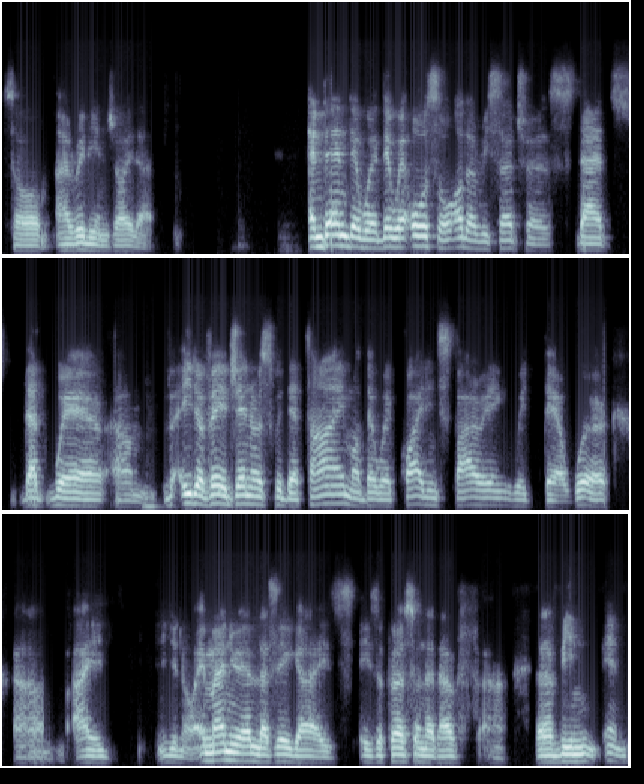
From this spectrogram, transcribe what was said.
So I really enjoy that. And then there were there were also other researchers that that were um, either very generous with their time or they were quite inspiring with their work. Um, I, you know, Emmanuel Lazega is is a person that I've uh, that I've been in,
